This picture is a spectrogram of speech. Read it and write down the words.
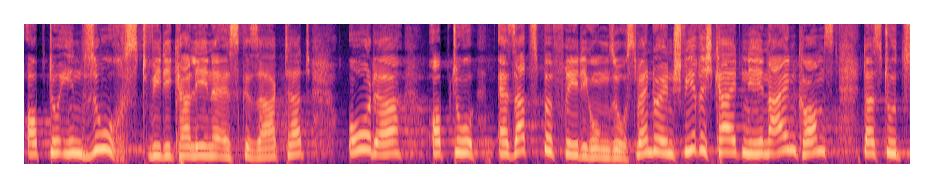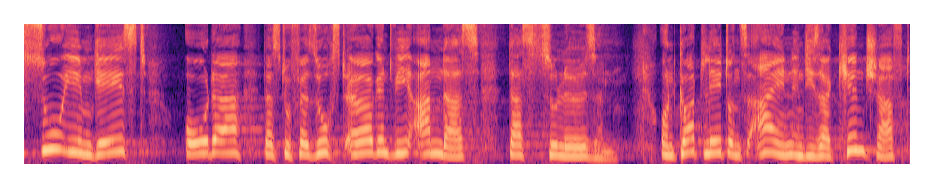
ob du ihn suchst, wie die Kaline es gesagt hat, oder ob du Ersatzbefriedigung suchst. Wenn du in Schwierigkeiten hineinkommst, dass du zu ihm gehst oder dass du versuchst, irgendwie anders das zu lösen. Und Gott lädt uns ein, in dieser Kindschaft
